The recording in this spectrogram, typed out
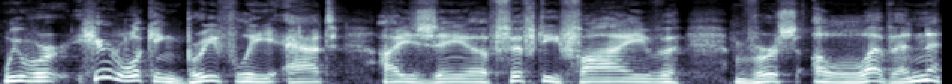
We were here looking briefly at Isaiah 55, verse 11,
